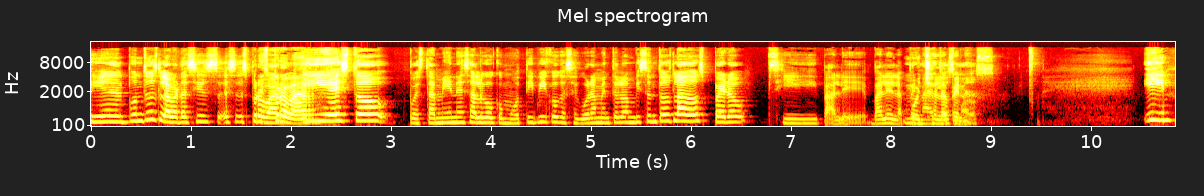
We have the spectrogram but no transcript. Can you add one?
Sí, el punto es, la verdad, sí es, es, es probar. probar. Y esto, pues también es algo como típico que seguramente lo han visto en todos lados, pero sí vale, vale la pena. Mucho la pena. modos. Y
